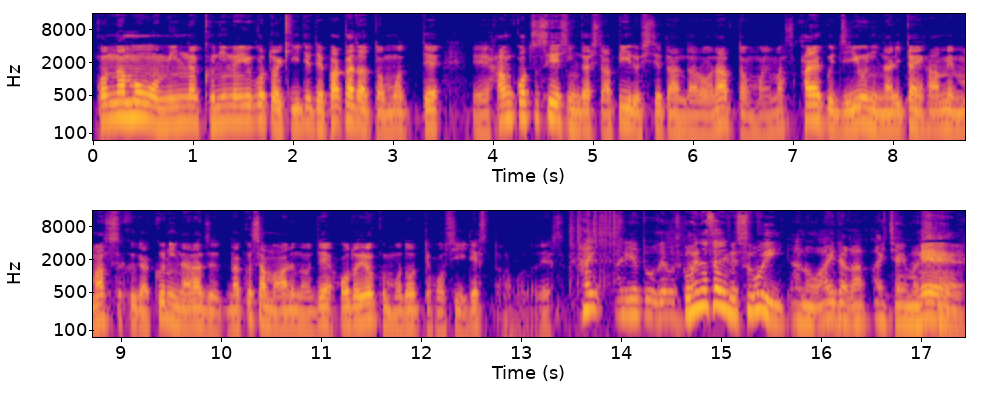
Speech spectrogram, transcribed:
こんなもんをみんな国の言うことを聞いててバカだと思って、えー反骨精神出してアピールしてたんだろうなと思います。早く自由になりたい反面マスクが苦にならず楽さもあるので程よく戻ってほしいです。とのことです。はいありがとうございます。ごめんなさいね。すごいあの間が空いちゃいまして、ね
